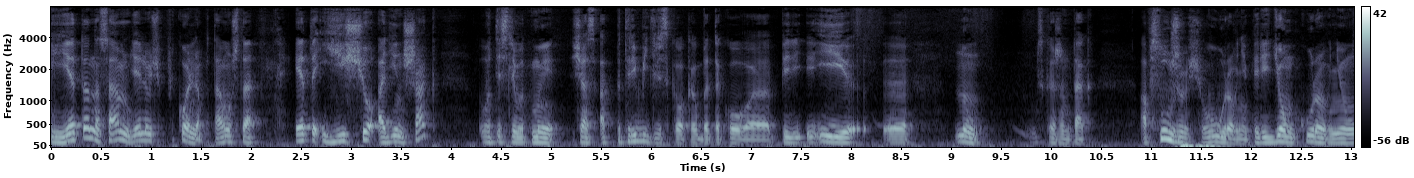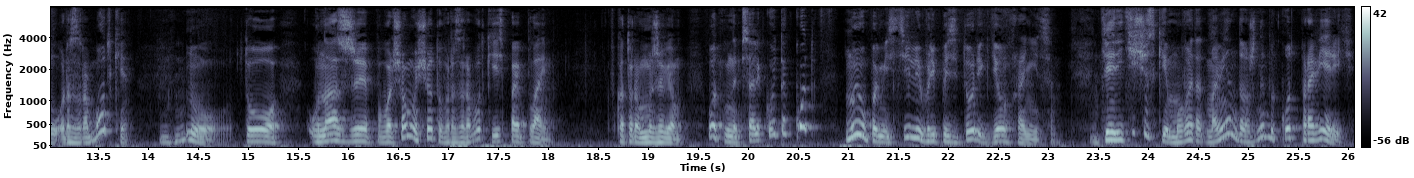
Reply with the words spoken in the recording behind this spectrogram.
И это на самом деле очень прикольно, потому что это еще один шаг, вот если вот мы сейчас от потребительского как бы такого и, э, ну, скажем так, обслуживающего уровня перейдем к уровню разработки, ну, то у нас же по большому счету в разработке есть пайплайн, в котором мы живем. Вот мы написали какой-то код, мы его поместили в репозиторий, где он хранится. Теоретически мы в этот момент должны бы код проверить.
